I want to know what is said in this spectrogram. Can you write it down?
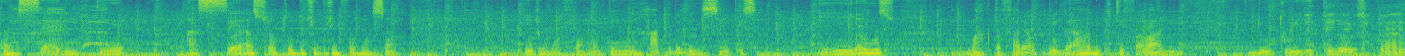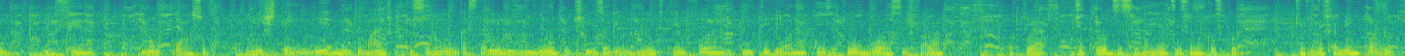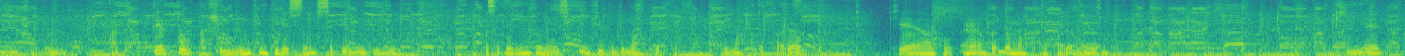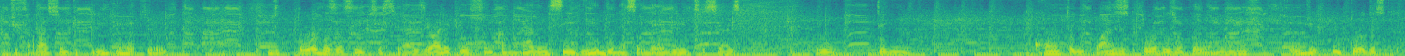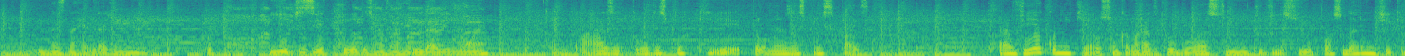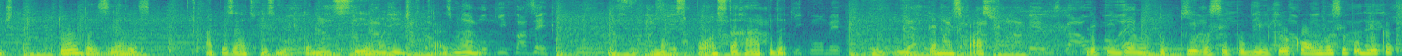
conseguem ter acesso a todo tipo de informação e de uma forma bem rápida, bem simples. E é isso. Marco Tafarel, obrigado por ter falado do Twitter. Eu espero, enfim, não posso me estender muito mais, porque senão eu gastaria muito, utilizaria muito tempo falando de Twitter e é uma coisa que eu gosto de falar, porque de todas as ferramentas, isso é uma coisa que eu quero deixar bem claro aqui, gente. Eu até tô, achei muito interessante essa pergunta do. Essa pergunta não, esse pedido do Marco, do Marco Tafarel, que é a, é a do Marco Tafarel mesmo. Que é de falar sobre Twitter aqui de todas as redes sociais. E olha que eu sou um camarada inserido nessa ideia de redes sociais. Eu tenho conta em quase todas, ou pelo menos, eu digo em todas, mas na realidade não. Eu ia dizer todas, mas na realidade não é. Em quase todas, porque pelo menos as principais. Para ver como é que é, eu sou um camarada que eu gosto muito disso e eu posso garantir que de todas elas apesar do Facebook também ser uma rede que traz uma, uma resposta rápida e, e até mais fácil, dependendo do que você publica ou como você publica.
